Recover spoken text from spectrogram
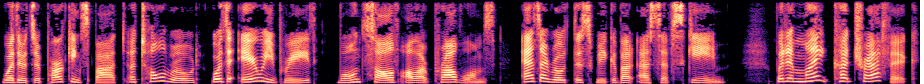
whether it's a parking spot, a toll road, or the air we breathe, won't solve all our problems, as I wrote this week about SF's scheme. But it might cut traffic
